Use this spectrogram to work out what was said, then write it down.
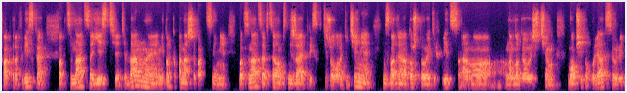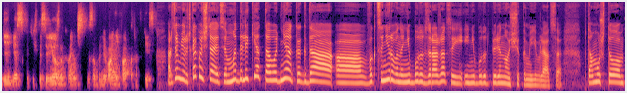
факторов риска, вакцинация, есть эти данные, не только по нашей вакцине, вакцинация в целом снижает риск тяжелого течения, несмотря на то, что у этих лиц оно намного выше, чем в общей популяции у людей без каких-то серьезных хронических заболеваний, факторов риска. Артем Юрьевич, как вы считаете, мы далеки от того дня, когда э, вакцинированные не будут заражаться и, и не будут переносчиками являться? Потому что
